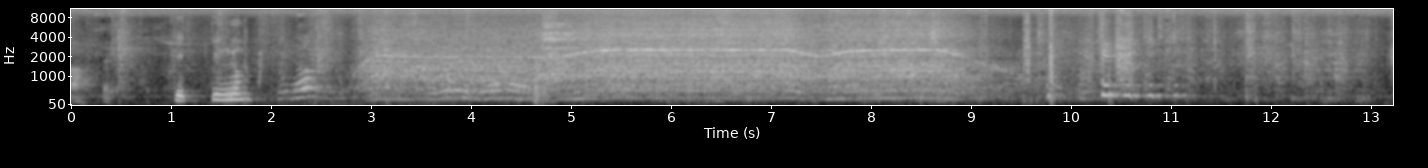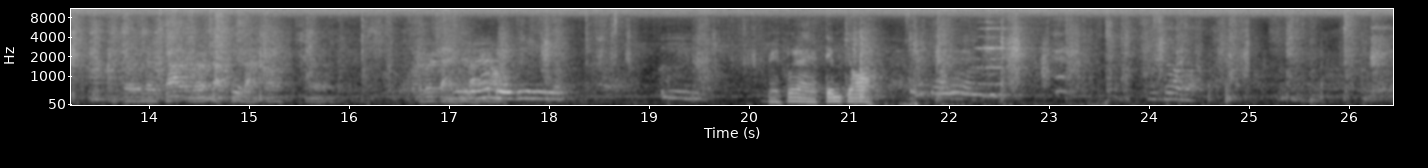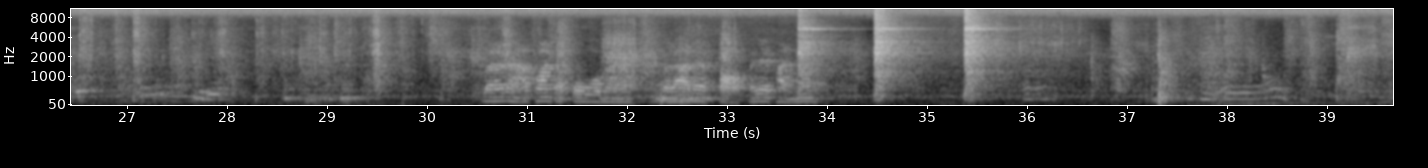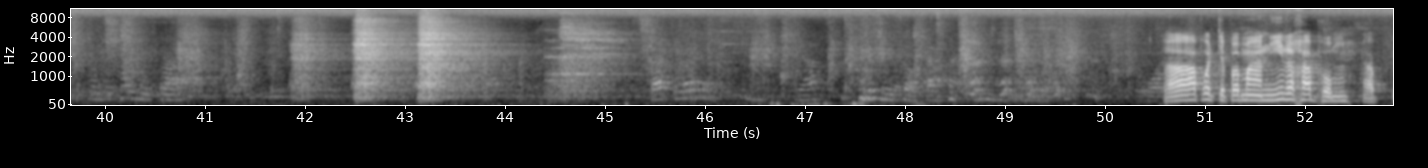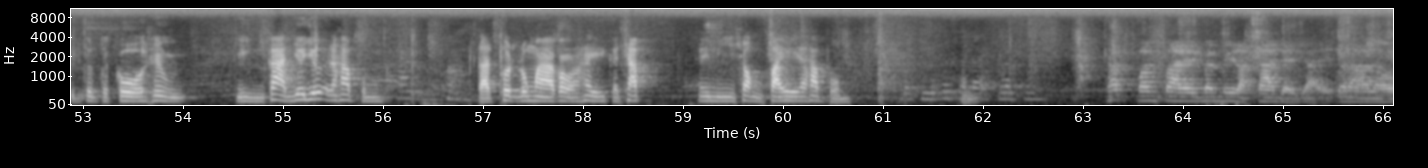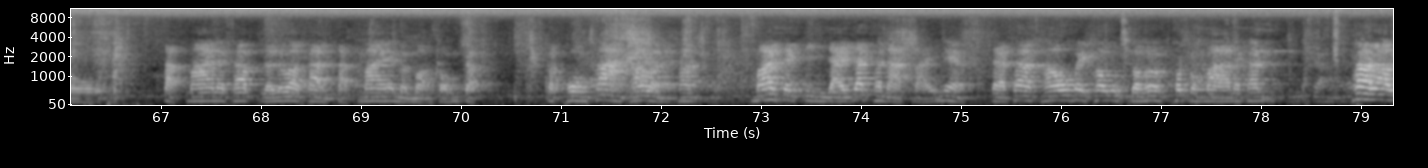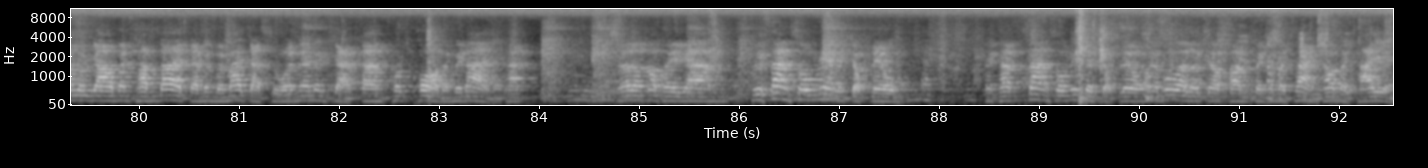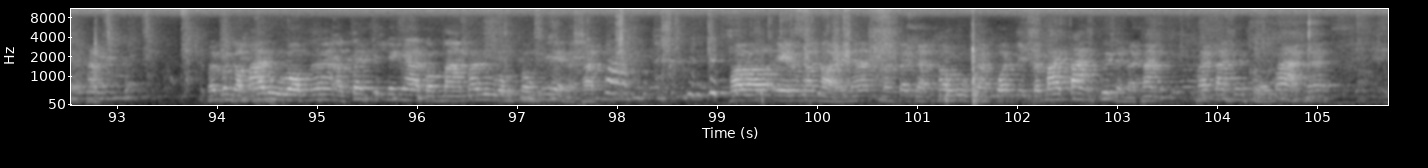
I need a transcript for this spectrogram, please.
อ้าวเสร็จจิตจริงลุงเออในชาติเดี๋ยวตัดที่หลังเอาเออเอาไปแต่งที่หลังเอา เบรกอะไรเต็มจอ เวลาหาคอนตะปูมา เวลาเนี่ยปอก ไม่ได้พันมากครับก็จะประมาณนี้นะครับ ผมครับ เป็นต้นตะโกที่กิ่งก้านเยอะๆนะครับ ผมตัดทดลงมาก็ให้กระชับ ให้มีช่องไฟนะครับ ผมถ้ ครับบอนไซมันมีหลักการใหญ่ ๆ เวลาเราตัดไม้นะครับ แล้วเรียกว่าการตัดไม้ให้มันเหมาะสมกับกับโครงสร้างเขาอะนะครับ ไม้จะกิ่งใหญ่ยักษ์ขนาดไหนเนี่ย แต่ถ้าเขาไม่เข้าลูกตรงก็คดลงมานะครับ ถ้าเราเอายาวๆมันทำได้ แต่มันเหมือนไม้จัดสวนนะเนื่องจากการคดข้อมันไม่ได้นะครับ แล้วเราก็พยายามคือสร้างทรงเนี่ยมันจบเร็ว นะครับสร้างทรงนี่จะจบเร็วนะเพราะว่าเราจะเอาความเป็นธรรมชาติเข้ามาใช้นะครับ มันเหมือนกับไม้ลูกลมนะเอาเส้นคิดง่ายๆประมาณไม้ลูกลมทรงนี้นะครับ พอเราเอลงมาหน่อยนะมันก็จะเข้ารูปการกดจิตเป็นไม้ตั้งขึ้นนะครับไม้ตั้งขึ้นสูงมากนะ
